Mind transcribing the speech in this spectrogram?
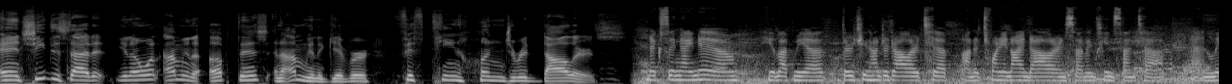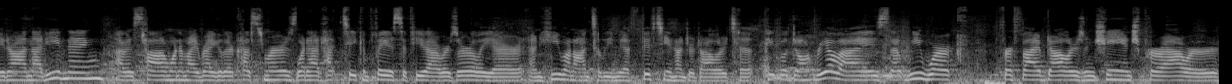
And she decided, you know what? I'm going to up this and I'm going to give her $1,500. Next thing I knew, he left me a $1,300 tip on a $29.17 tip. And later on that evening, I was telling one of my regular customers what had taken place a few hours earlier, and he went on to leave me a $1,500 tip. People don't realize that we work for $5 and change per hour.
